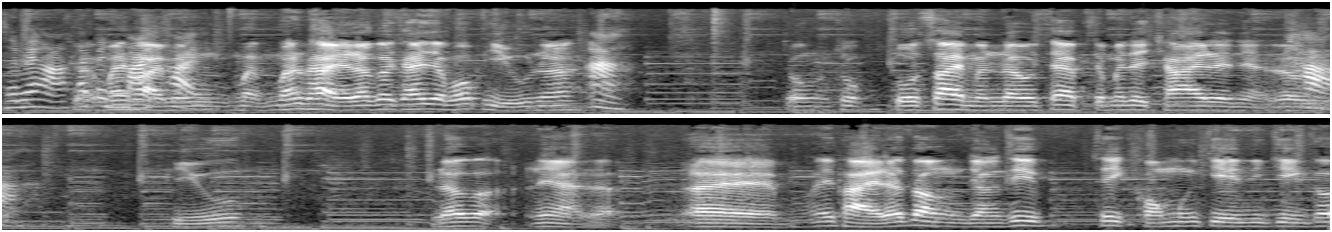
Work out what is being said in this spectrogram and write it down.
ใช่ไหมคะ ถ้าเป็นไม้ไผ่มันไม้ไผ่เราก็ใช้เฉพาะผิวนะอะ ตรงตรงตัวไส้มันเราแทบจะไม่ได้ใช้เลยเนี่ยเรา ค่ะ ผิว แล้วก็เนี่ยเอ่อไม้ไผ่แล้วต้องอย่างที่ที่ของเมืองจีนจริง ๆเขา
